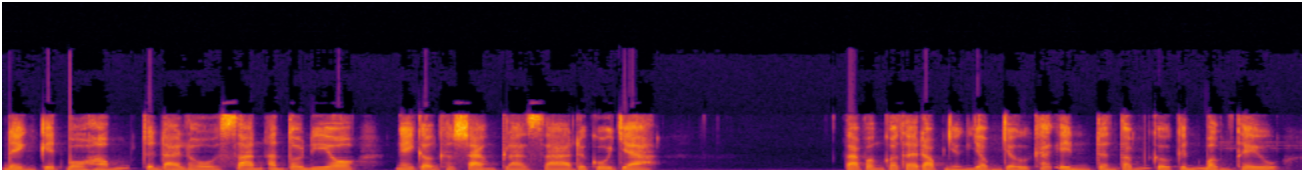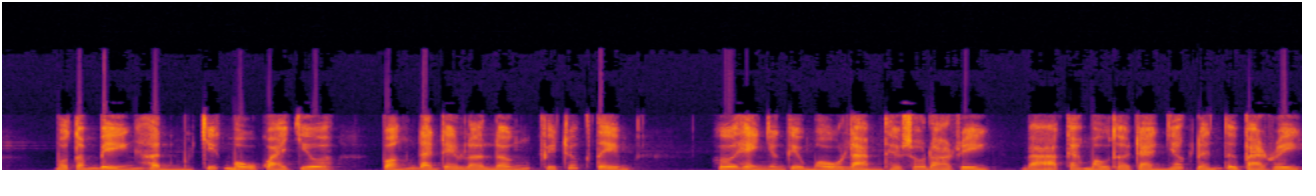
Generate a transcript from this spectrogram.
đèn kịt bộ hóng trên đại lộ San Antonio ngay gần khách sạn Plaza de Goya. Ta vẫn có thể đọc những dòng chữ khắc in trên tấm cửa kính bẩn thỉu. Một tấm biển hình một chiếc mũ quả dưa vẫn đang treo lơ lửng phía trước tiệm, hứa hẹn những kiểu mũ làm theo số đo riêng và các mẫu thời trang nhất đến từ Paris.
